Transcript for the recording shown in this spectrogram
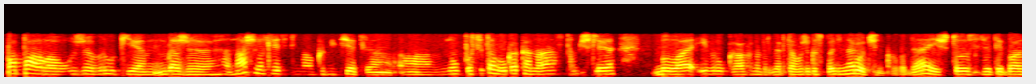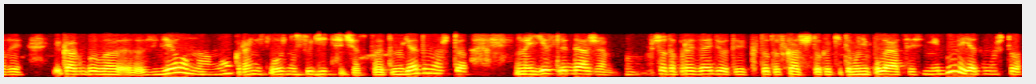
попала уже в руки даже нашего следственного комитета, а, ну, после того, как она, в том числе, была и в руках, например, того же господина Родченкова, да, и что с этой базой и как было сделано, ну, крайне сложно судить сейчас. Поэтому я думаю, что если даже что-то произойдет, и кто-то скажет, что какие-то манипуляции с ней были, я думаю, что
